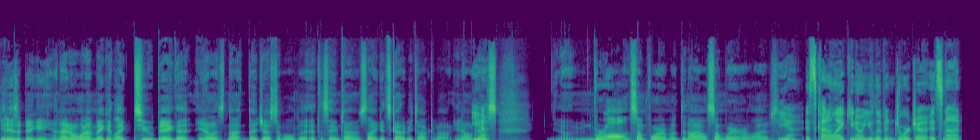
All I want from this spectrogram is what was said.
It is a biggie, and I don't want to make it like too big that you know it's not digestible, but at the same time, it's like it's got to be talked about, you know, Yeah. You know we're all in some form of denial somewhere in our lives. Yeah. It's kind of like, you know, you live in Georgia. It's not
